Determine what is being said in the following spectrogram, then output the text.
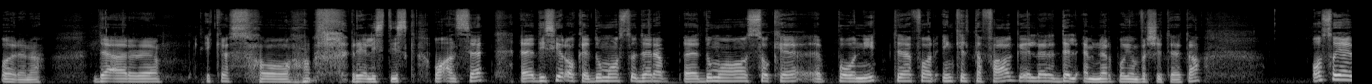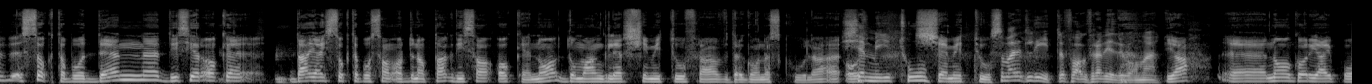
årene. Det er eh, ikke så realistisk å ansett. Eh, de sier ok, du må, studere, eh, du må søke eh, på nytt for enkelte fag eller delemner på universitetet. Også jeg søkte på den. De sier ok, Da jeg søkte på samordnet opptak, de sa ok, nå du mangler kjemi 2 fra videregående skole. Kjemi 2, kjemi 2. Som er et lite fag fra videregående? Ja, Eh, nå går jeg på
